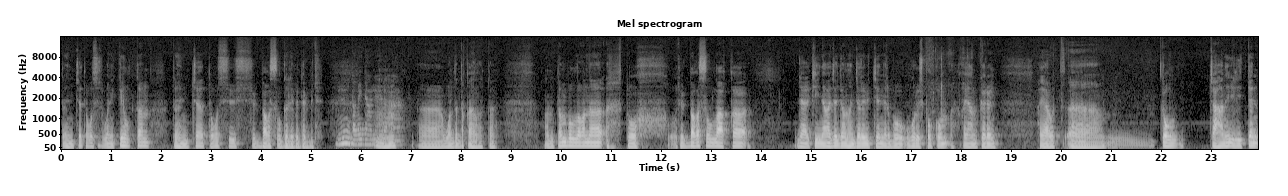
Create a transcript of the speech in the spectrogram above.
тыгынчы тогуз жүз он эки жылтан тыгынчы тогуз жүз сүрбагы сылгылы көдөрбүт онда да кагыттан онтон буллагана тох сүрбагы сыллаакка да кинега жа жон хонжары биттенер бу горус полком каян көрөн. Хаябыт ол жаһаны илиттен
